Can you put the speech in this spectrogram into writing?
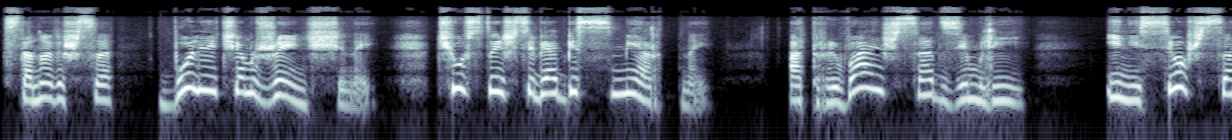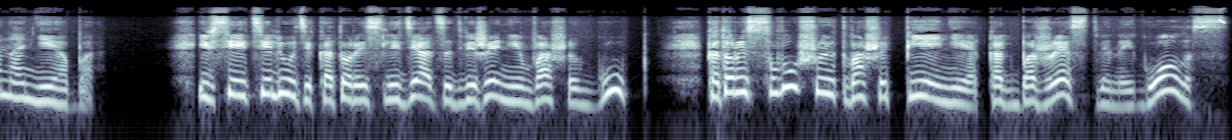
Становишься более чем женщиной, чувствуешь себя бессмертной, отрываешься от земли и несешься на небо. И все эти люди, которые следят за движением ваших губ, которые слушают ваше пение как божественный голос,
